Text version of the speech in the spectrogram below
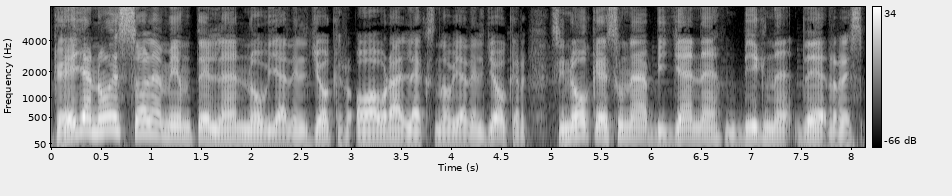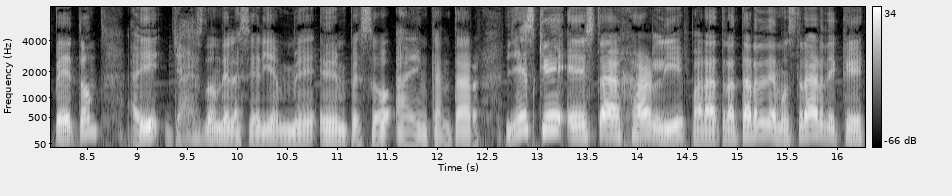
que ella no es solamente la novia del Joker o ahora la exnovia del Joker, sino que es una villana digna de respeto. Ahí ya es donde la serie me empezó a encantar. Y es que esta Harley, para tratar de demostrar de que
